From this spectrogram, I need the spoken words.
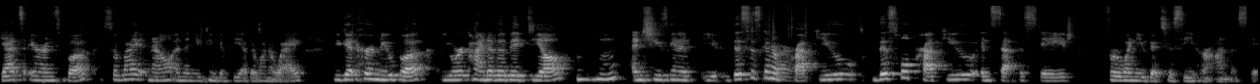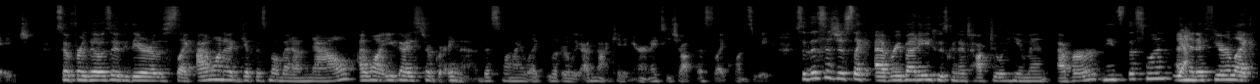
gets Erin's book. So buy it now and then you can give the other one away. You get her new book. You're kind of a big deal. Mm-hmm. And she's going to, this is going to prep you. This will prep you and set the stage for when you get to see her on the stage. So for those of you that are just like, I want to get this momentum now, I want you guys to, and this one I like literally, I'm not kidding, Erin. I teach off this like once a week. So this is just like everybody who's going to talk to a human ever needs this one. Yeah. And then if you're like,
